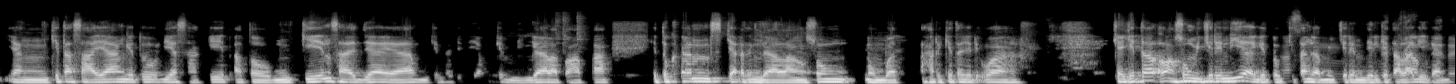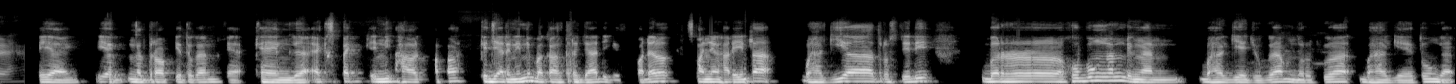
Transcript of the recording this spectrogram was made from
yang kita sayang gitu dia sakit atau mungkin saja ya mungkin saja dia mungkin meninggal atau apa itu kan secara tinggal langsung membuat hari kita jadi wah kayak kita langsung mikirin dia gitu kita nggak mikirin diri kita lagi kan Gitu ya. Iya, iya ngedrop gitu kan kayak kayak nggak expect ini hal apa kejadian ini bakal terjadi gitu. Padahal sepanjang hari ini kita bahagia terus jadi berhubungan dengan bahagia juga menurut gua bahagia itu nggak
